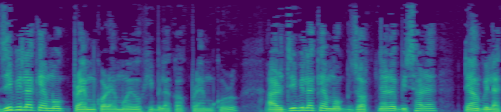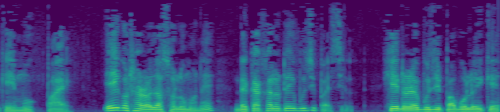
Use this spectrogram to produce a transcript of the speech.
যিবিলাকে মোক প্ৰেম কৰে ময়ো সেইবিলাকক প্ৰেম কৰো। আৰু যিবিলাকে মোক যত্নেৰে বিচাৰে তেওঁবিলাকেই মোক পায়। এই কথা ৰজা চলোমনে ডেকাকালতেই বুজি পাইছিল। সেইদৰে বুজি পাবলৈকে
